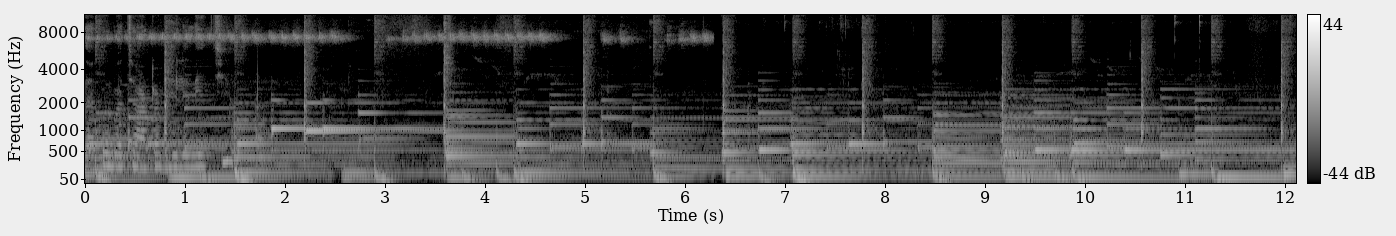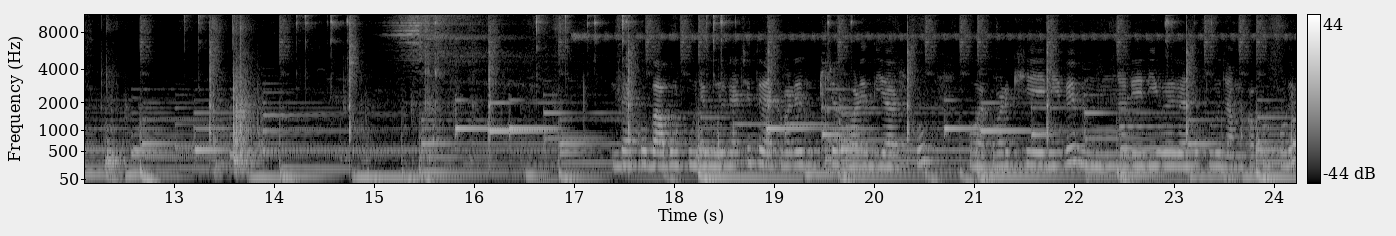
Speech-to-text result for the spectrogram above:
দেখো, এবার চাটা ঢেলে নিচ্ছি। দেখো, বাবুর পুজো হয়ে গেছে, তো একেবারে রুটিটা ঘরে দিয়ে আসব। ও একেবারে খেয়ে নেবে রেডি হয়ে গেছে পুরো জামা কাপড় পরে।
